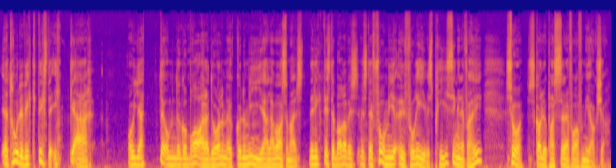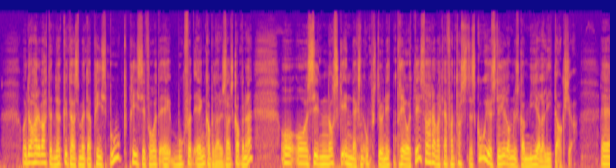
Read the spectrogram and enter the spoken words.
jeg tror det viktigste ikke er å gjette om det går bra eller dårlig med økonomi eller hva som helst. Det viktigste er bare hvis, hvis det er for mye eufori, hvis prisingen er for høy, så skal du passe deg for å ha for mye aksjer. Og Da har det vært et nøkkeltall som heter prisbok, pris i forhold til e- bokført egenkapital i selskapene. Og, og siden den norske indeksen oppsto i 1983, så har den vært helt fantastisk god i å styre om du skal ha mye eller lite aksjer. Eh,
